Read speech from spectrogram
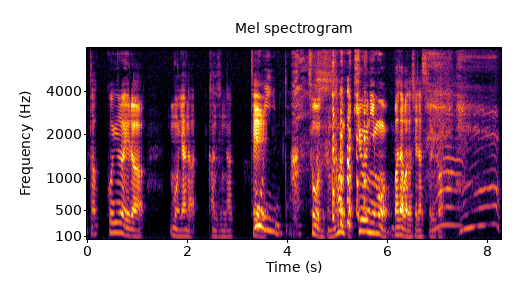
抱っこゆらゆらもう嫌な感じになっもうていいみたいな。そうですね。なんか急にもうバタバタしだすというか。へえ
